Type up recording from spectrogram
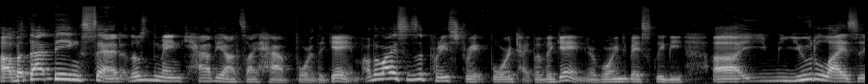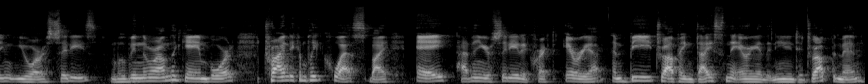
Uh, but that being said, those are the main caveats I have for the game. Otherwise, this is a pretty straightforward type of a game. You're going to basically be uh, utilizing your cities, moving them around the game board, trying to complete quests by A, having your city in a correct area, and B, dropping dice in the area that you need to drop them in,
